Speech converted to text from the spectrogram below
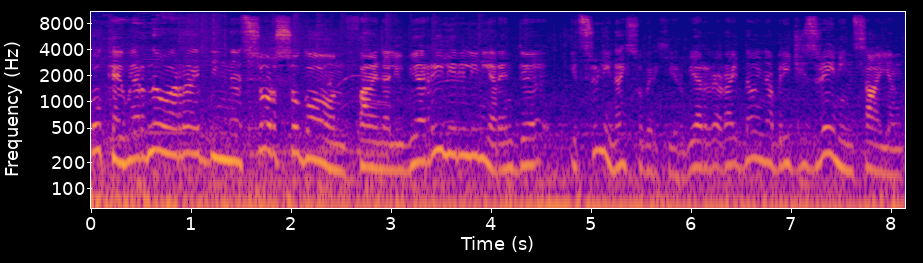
Okay, we are now arrived in uh, Sorsogon finally. We are really, really near and uh, it's really nice over here. We are right now in a bridge. It's raining in Sayang,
